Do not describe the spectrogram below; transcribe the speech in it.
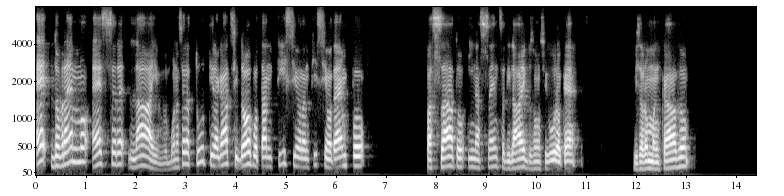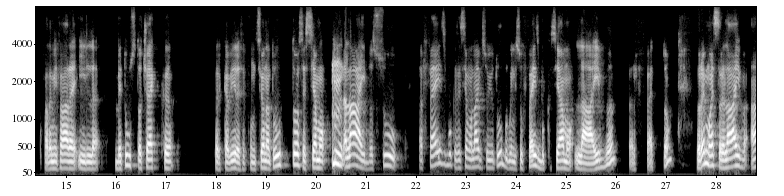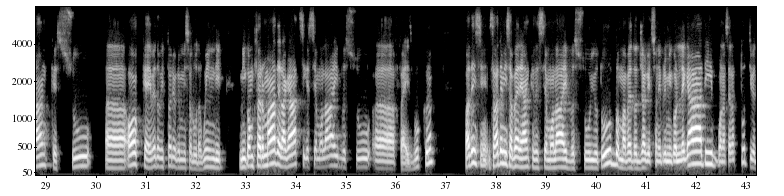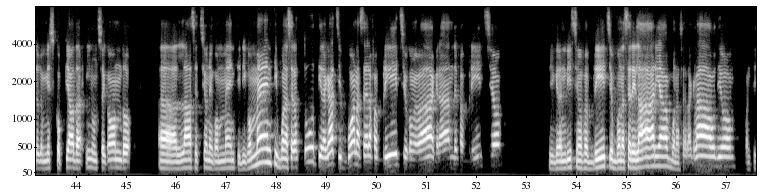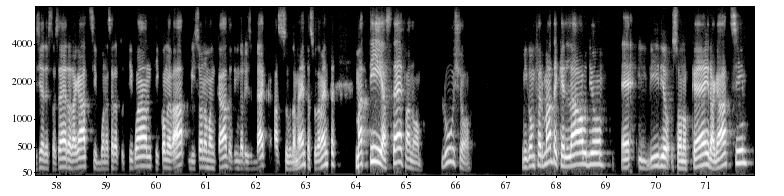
E dovremmo essere live. Buonasera a tutti ragazzi, dopo tantissimo, tantissimo tempo passato in assenza di live, sono sicuro che vi sarò mancato. Fatemi fare il vetusto check per capire se funziona tutto, se siamo live su Facebook, se siamo live su YouTube, quindi su Facebook siamo live, perfetto. Dovremmo essere live anche su... Uh, ok, vedo Vittorio che mi saluta, quindi mi confermate ragazzi che siamo live su uh, Facebook. Fatemi, sapere anche se siamo live su YouTube, ma vedo già che sono i primi collegati. Buonasera a tutti, vedo che mi è scoppiata in un secondo uh, la sezione commenti di commenti. Buonasera a tutti ragazzi, buonasera Fabrizio, come va? Grande Fabrizio, il grandissimo Fabrizio, buonasera Ilaria, buonasera Claudio, quanti siete stasera, ragazzi? Buonasera a tutti quanti. Come va? Vi sono mancato? Tinder is back? Assolutamente, assolutamente. Mattia, Stefano, Lucio, mi confermate che l'audio e il video sono ok, ragazzi?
